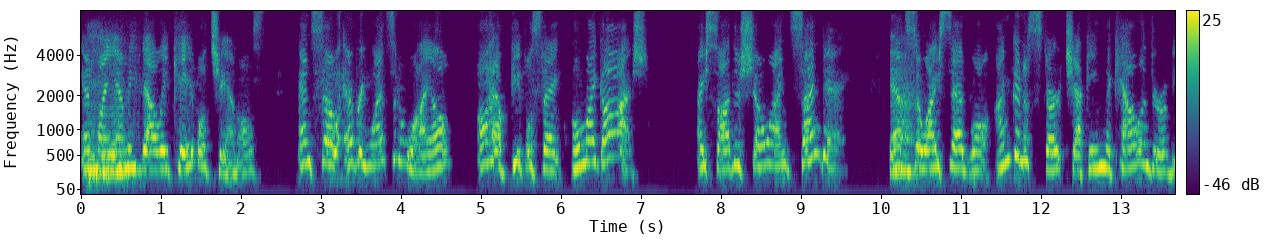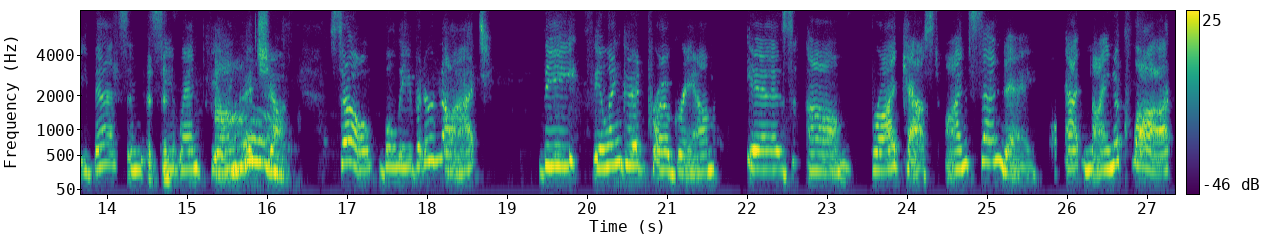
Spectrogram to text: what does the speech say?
and mm-hmm. Miami Valley cable channels. And so every once in a while, I'll have people say, Oh my gosh, I saw the show on Sunday. Yeah. And so I said, Well, I'm going to start checking the calendar of events and see when Feeling oh. Good show. So, believe it or not, the Feeling Good program is um, broadcast on Sunday at nine o'clock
